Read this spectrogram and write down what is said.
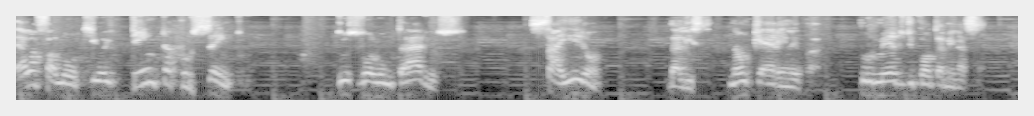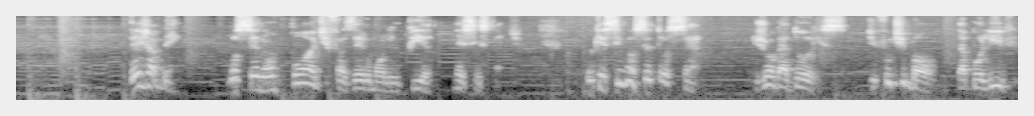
Ela falou que 80% dos voluntários saíram da lista, não querem levar, por medo de contaminação. Veja bem, você não pode fazer uma Olimpíada nesse instante. Porque se você trouxer jogadores de futebol da Bolívia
